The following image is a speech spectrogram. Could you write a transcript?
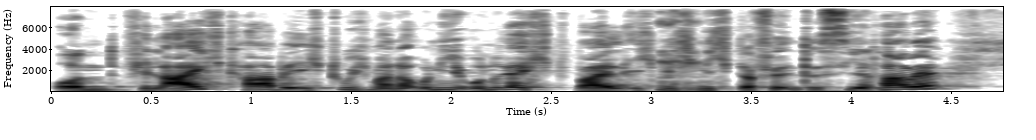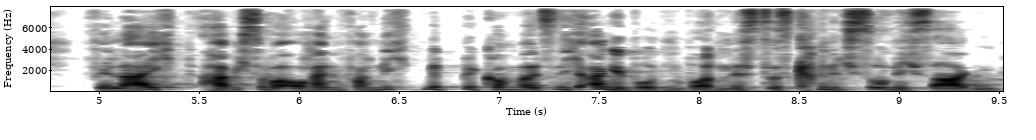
Und vielleicht habe ich, tue ich meiner Uni Unrecht, weil ich mich mhm. nicht dafür interessiert habe. Vielleicht habe ich es aber auch einfach nicht mitbekommen, weil es nicht angeboten worden ist. Das kann ich so nicht sagen.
